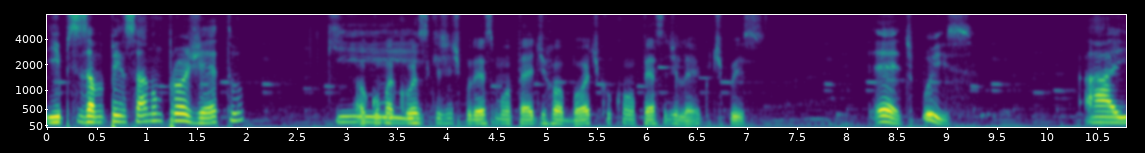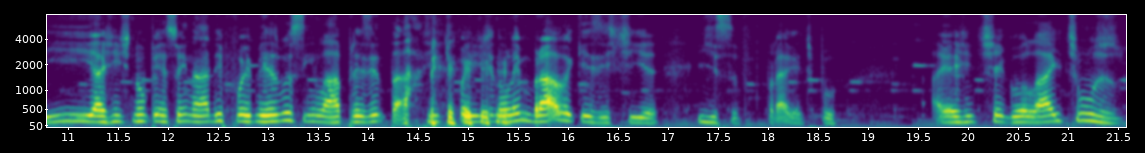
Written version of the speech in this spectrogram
E precisava pensar num projeto que. Alguma coisa que a gente pudesse montar de robótico com peça de Lego, tipo isso. É, tipo isso. Aí a gente não pensou em nada e foi mesmo assim lá apresentar. E, tipo, a gente não lembrava que existia isso, praga, tipo. Aí a gente chegou lá e tinha uns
